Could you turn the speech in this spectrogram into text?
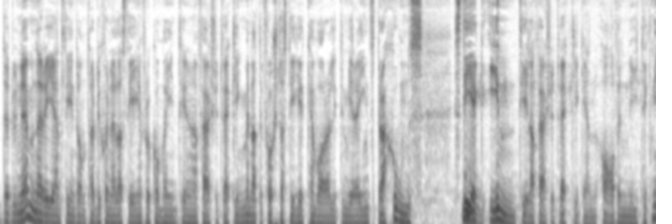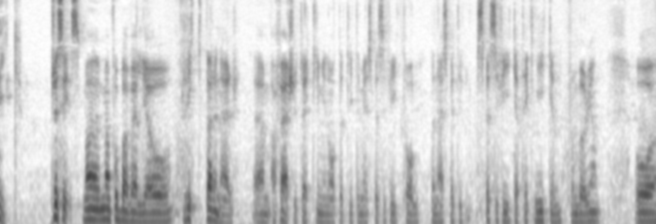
det du nämner egentligen de traditionella stegen för att komma in till en affärsutveckling. Men att det första steget kan vara lite mera inspirationssteg mm. in till affärsutvecklingen av en ny teknik. Precis, man, man får bara välja att rikta den här um, affärsutvecklingen åt ett lite mer specifikt håll. Den här specifika tekniken från början. Och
